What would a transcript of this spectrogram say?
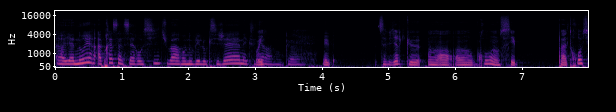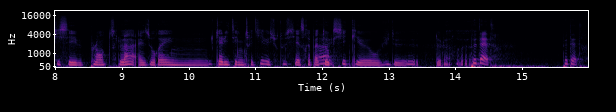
Alors il y a nourrir, après ça sert aussi, tu vois, à renouveler l'oxygène, etc. Oui. Donc, euh, Ça veut dire que, on- en, en gros, on sait pas trop si ces plantes-là, elles auraient une qualité nutritive et surtout si elles seraient pas Ah ouais. toxiques euh, au vu de, de leur. euh, peut-être. Peut-être.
